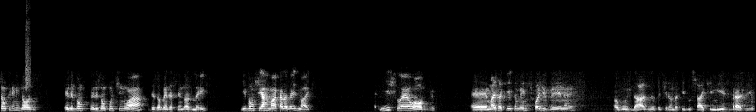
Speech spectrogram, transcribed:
são criminosos. Eles vão, eles vão continuar desobedecendo às leis e vão se armar cada vez mais. Isso é óbvio. É, mas aqui também a gente pode ver, né, alguns dados, eu estou tirando aqui do site Mises Brasil,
